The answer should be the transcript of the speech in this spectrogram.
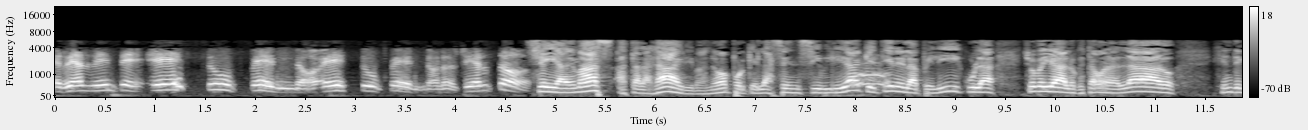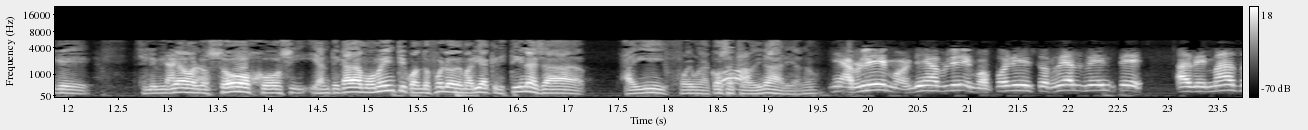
Realmente estupendo, estupendo, ¿no es cierto? Sí, además hasta las lágrimas, ¿no? Porque la sensibilidad que tiene la película, yo veía a los que estaban al lado, gente que se le brillaban los ojos y, y ante cada momento y cuando fue lo de María Cristina ya ahí fue una cosa Oh. extraordinaria, ¿no? Ni hablemos, ni hablemos. Por eso, realmente, además,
